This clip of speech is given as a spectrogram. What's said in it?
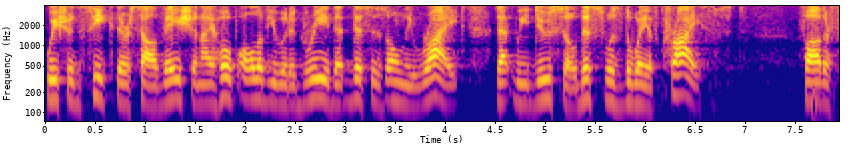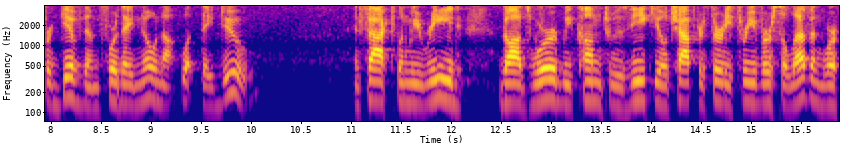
We should seek their salvation. I hope all of you would agree that this is only right that we do so. This was the way of Christ. Father, forgive them, for they know not what they do. In fact, when we read God's word, we come to Ezekiel chapter 33, verse 11, where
